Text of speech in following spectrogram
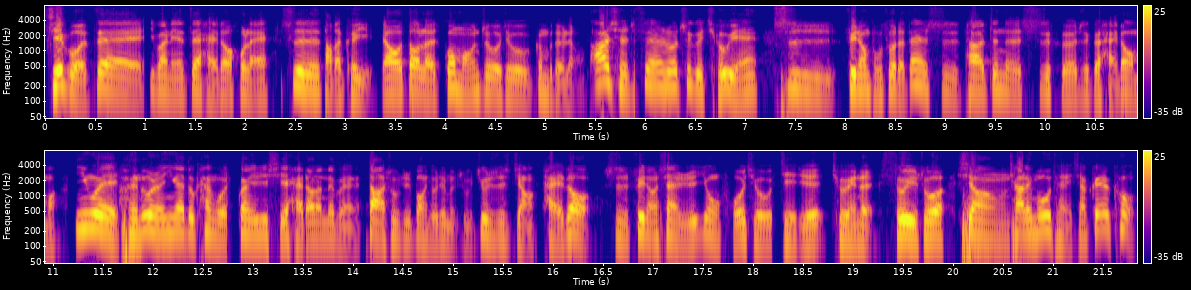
结果在一八年在海盗后来是打的可以，然后到了光芒之后就更不得了。而且虽然说这个球员是非常不错的，但是他真的适合这个海盗吗？因为很多人应该都看过关于写海盗的那本《大数据棒球》这本书，就是讲海盗是非常善于用活球解决球员的。所以说像 Charlie Morton，像 Gary Cole。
